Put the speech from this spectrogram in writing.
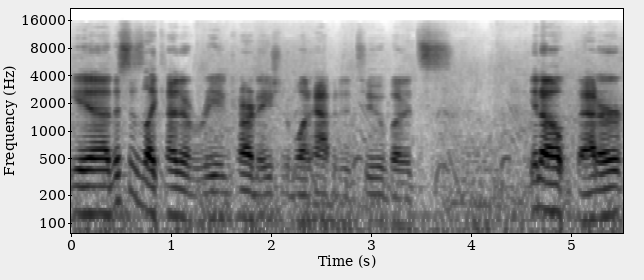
Yeah, this is like kind of reincarnation of what happened in 2, but it's, you know, better.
